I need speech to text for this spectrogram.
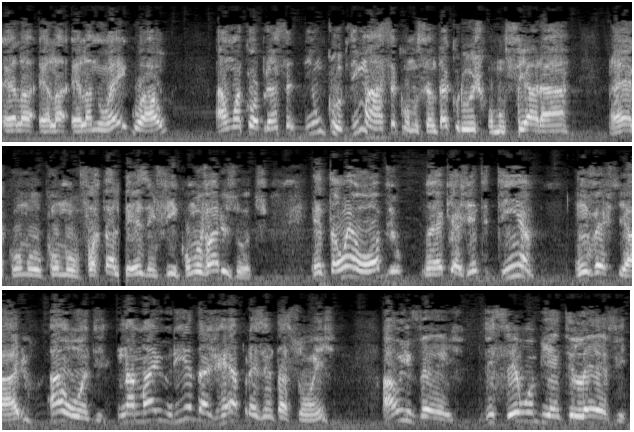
ela, ela, ela não é igual a uma cobrança de um clube de massa, como Santa Cruz, como Ceará, né, como, como Fortaleza, enfim, como vários outros. Então é óbvio né, que a gente tinha um vestiário aonde, na maioria das reapresentações, ao invés de ser um ambiente leve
